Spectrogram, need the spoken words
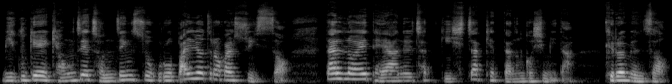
미국의 경제 전쟁 속으로 빨려 들어갈 수 있어 달러의 대안을 찾기 시작했다는 것입니다. 그러면서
